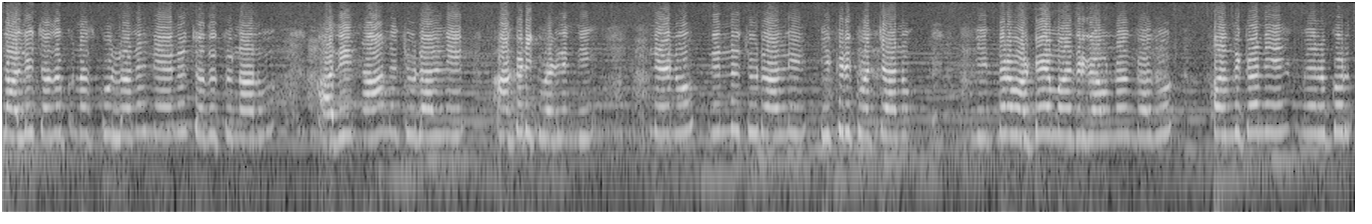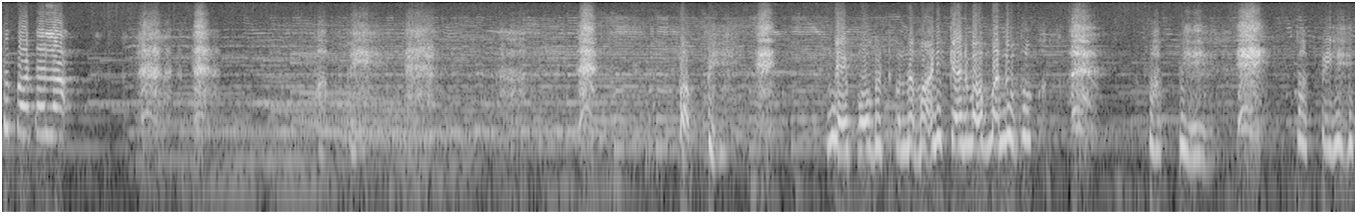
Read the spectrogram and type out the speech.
లల్లి చదువుకున్న స్కూల్లోనే నేను చదువుతున్నాను. అది నాన్న చూడాలని అక్కడికి వెళ్ళింది. నేను నిన్ను చూడాలని ఇక్కడికి వచ్చాను. ఇద్దరం ఒకే మాదిరిగా ఉన్నాం కాదు. అందుకని మీరు గుర్తుపట్టలా. పప్పి. పప్పి నే పోగొట్టుకున్న మాణిక్యాను అమ్మ నువ్వు. పప్పి పప్పి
